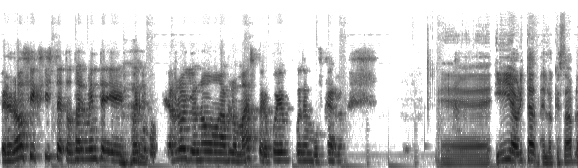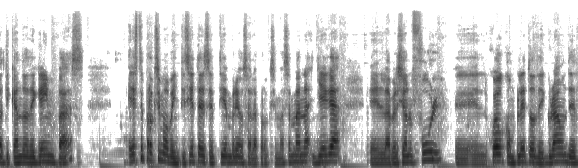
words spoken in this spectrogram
Pero no, sí existe totalmente, pueden buscarlo, yo no hablo más, pero pueden, pueden buscarlo. Eh, y ahorita de lo que estaba platicando de Game Pass, este próximo 27 de septiembre, o sea, la próxima semana, llega eh, la versión full, eh, el juego completo de Grounded,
